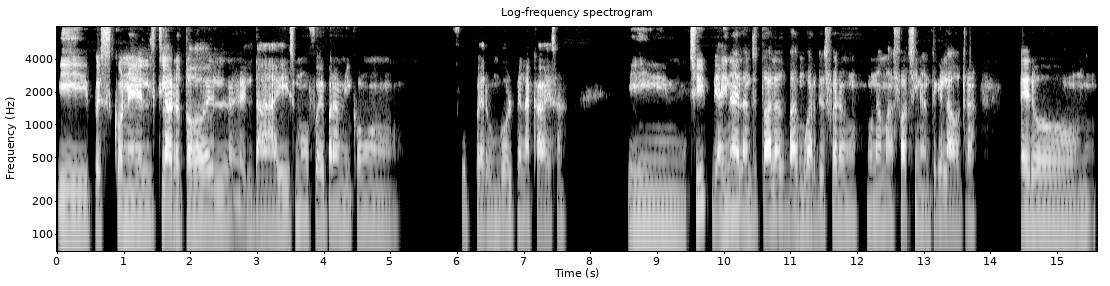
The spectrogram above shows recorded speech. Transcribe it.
y pues con él, claro, todo el, el dadaísmo fue para mí como súper un golpe en la cabeza. Y mm, sí, de ahí en adelante todas las vanguardias fueron una más fascinante que la otra, pero mm,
